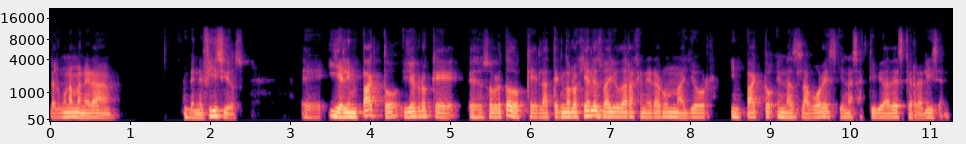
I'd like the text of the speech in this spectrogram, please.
de alguna manera beneficios. Eh, y el impacto, yo creo que eso sobre todo, que la tecnología les va a ayudar a generar un mayor impacto en las labores y en las actividades que realicen.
